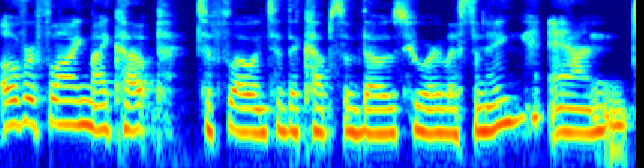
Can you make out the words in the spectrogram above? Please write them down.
overflowing my cup to flow into the cups of those who are listening. And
